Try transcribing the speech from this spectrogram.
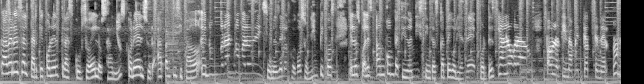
Cabe resaltar que con el transcurso de los años, Corea del Sur ha participado en un gran número de los Juegos Olímpicos, en los cuales han competido en distintas categorías de deportes y han logrado paulatinamente obtener un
